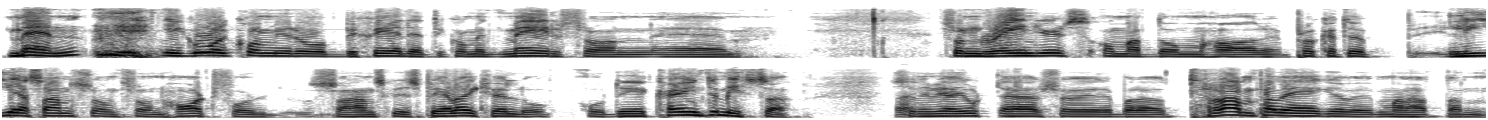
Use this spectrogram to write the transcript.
Men igår kom ju då beskedet, det kom ett mail från eh, från Rangers om att de har plockat upp Elias Andersson från Hartford så han skulle spela ikväll då och det kan jag inte missa. Så när vi har gjort det här så är det bara att trampa iväg över Manhattan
